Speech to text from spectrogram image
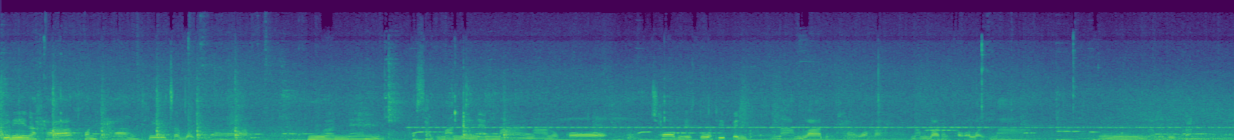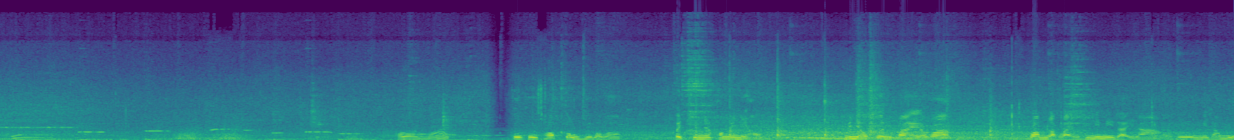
ที่นี่นะคะ ค่อนข้างที่จะบอกว่าเนื้อแน่นเขาสับมาเนื้อแน่นมากนะ แล้วก็ชอบในตัวที่เป็นของน้ำราดของเขาอะค่ะ น้ำราดของเขาอร่อยมาก อืมเดี๋ยวมาดูกัน อืมอร่อยมากคือคือชอบตรงที่แบบว่าเป็ดที่เนี่ยเขาไม่เหนียว ไม่เหนียวเกินไปแล้วก็ความหลากหลายที่นี่มีหลายอย่างก็คือมีทั้งหมู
